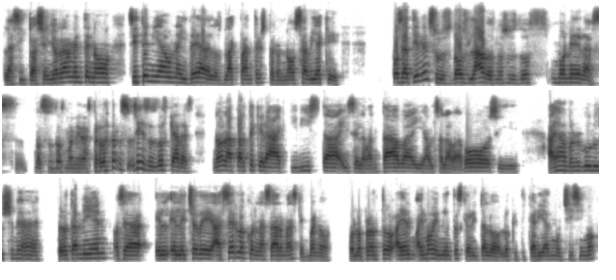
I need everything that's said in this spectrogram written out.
la situación. Yo realmente no, sí tenía una idea de los Black Panthers, pero no sabía que, o sea, tienen sus dos lados, ¿no? Sus dos monedas, no sus dos monedas, perdón, sí, sus dos caras, ¿no? La parte que era activista y se levantaba y alzaba la voz y I am a revolutionary, pero también, o sea, el, el hecho de hacerlo con las armas, que bueno, por lo pronto hay, hay movimientos que ahorita lo, lo criticarían muchísimo.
